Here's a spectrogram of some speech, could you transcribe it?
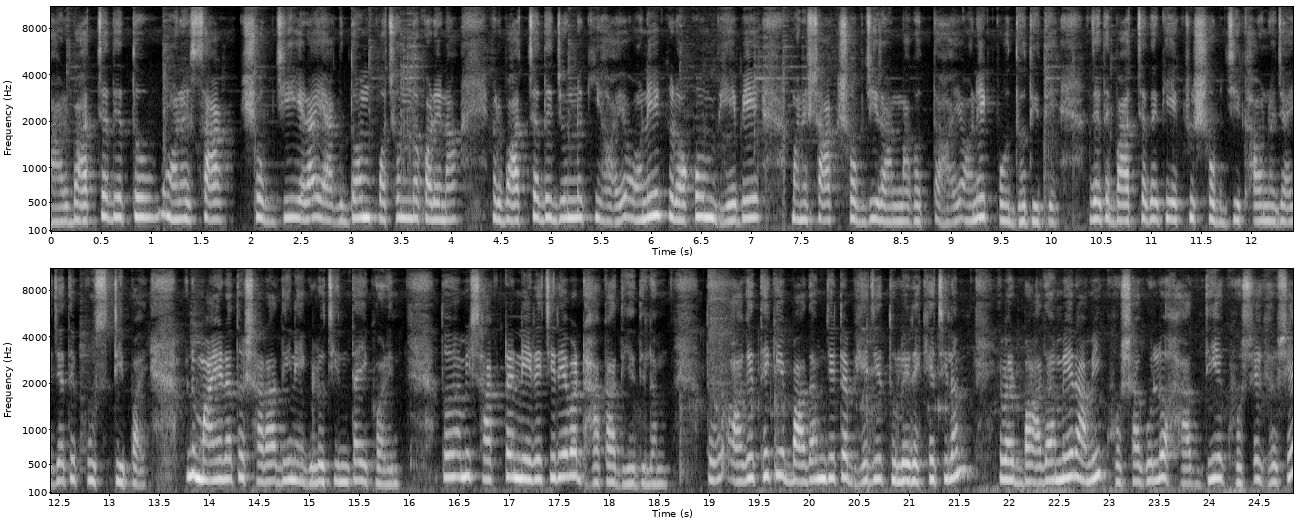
আর বাচ্চাদের তো অনেক শাক, সবজি এরা একদম পছন্দ করে না। এবার বাচ্চাদের জন্য কি হয়, অনেক রকম ভেবে মানে শাক, সবজি রান্না করতে হয় অনেক পদ্ধতিতে, যাতে বাচ্চাদেরকে একটু সবজি খাওয়ানো যায়, যাতে পুষ্টি পায়। মানে মায়েরা তো সারাদিন এগুলো চিন্তাই করে। তো আমি শাকটা নেড়ে চেড়ে এবার ঢাকা দিয়ে দিলাম। তো আগে থেকে বাদাম যেটা ভেজে তুলে রেখেছিলাম, এবার বাদামের আমি খোসাগুলো হাত দিয়ে ঘষে ঘষে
